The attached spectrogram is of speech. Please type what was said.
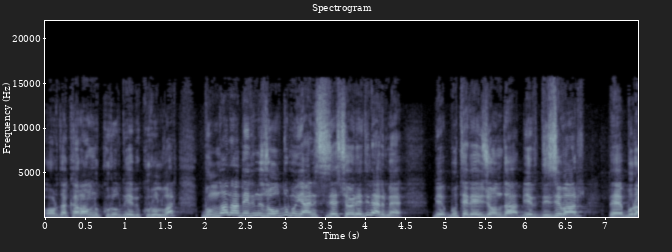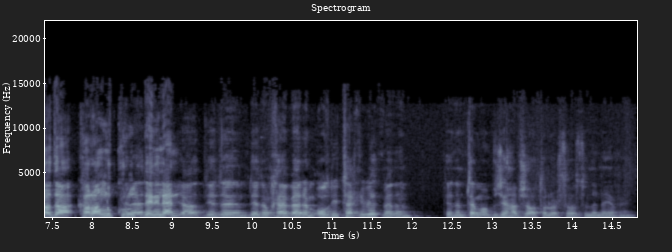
Orada Karanlık Kurul diye bir kurul var. Bundan haberiniz oldu mu? Yani size söylediler mi? Bir, bu televizyonda bir dizi var ve burada Karanlık Kurul Evet, denilen ya dedim dedim haberim oldu takip etmedim. Dedim tamam bizi hapse atarlarsa aslında ne yapayım?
